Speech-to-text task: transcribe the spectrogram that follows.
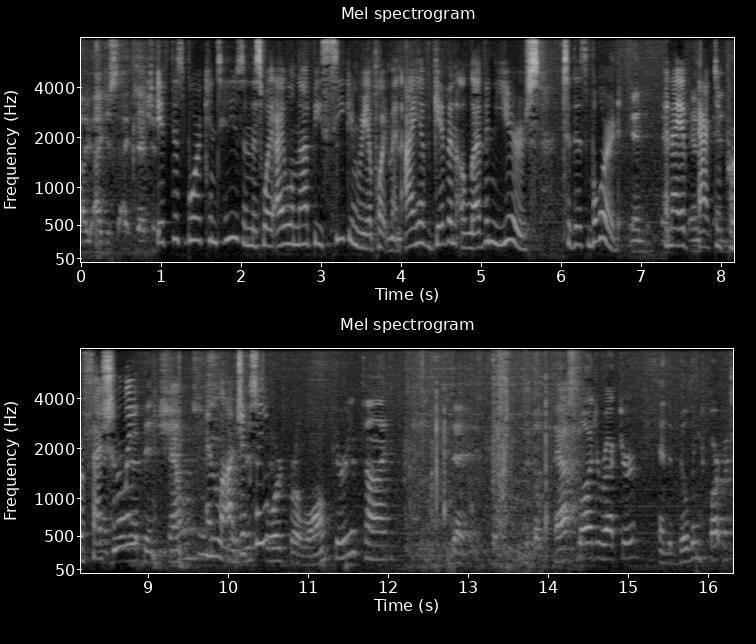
I, I just, I, that's just. If this board continues in this way, I will not be seeking reappointment. I have given 11 years to this board. And I have acted and- professionally And there have been challenges. and with this logically. board for a long period of time that the, the past law director and the building department,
